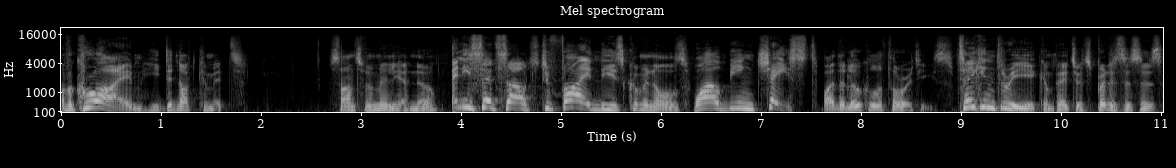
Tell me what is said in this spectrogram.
of a crime he did not commit. Sounds familiar, no? And he sets out to find these criminals while being chased by the local authorities. Taken 3, compared to its predecessors,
